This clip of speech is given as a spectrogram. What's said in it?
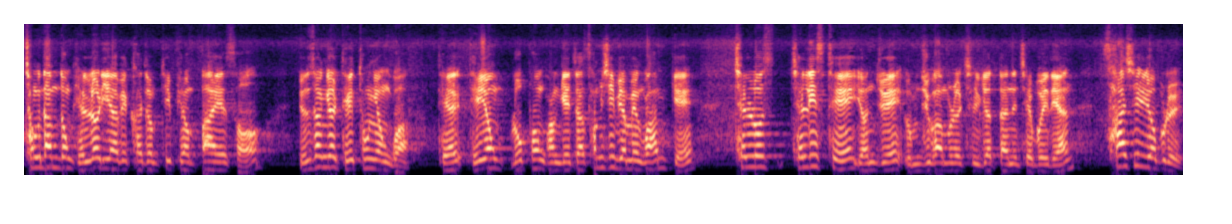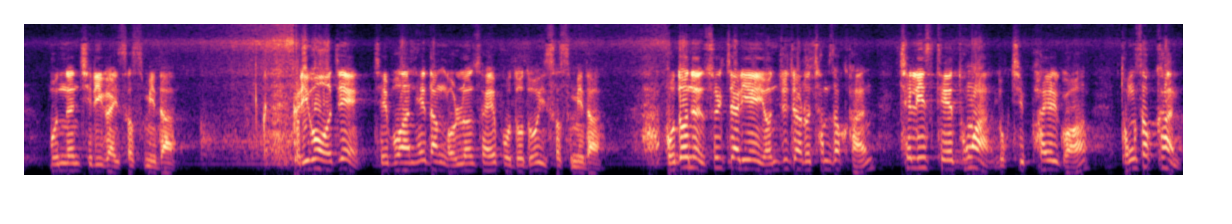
청담동 갤러리아 백화점 뒤편 바에서 윤석열 대통령과 대, 형 로펌 관계자 30여 명과 함께 첼로, 첼리스트의 연주에 음주 가물을 즐겼다는 제보에 대한 사실 여부를 묻는 질의가 있었습니다. 그리고 어제 제보한 해당 언론사의 보도도 있었습니다. 보도는 술자리에 연주자로 참석한 첼리스트의 통화 녹취 파일과 동석한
